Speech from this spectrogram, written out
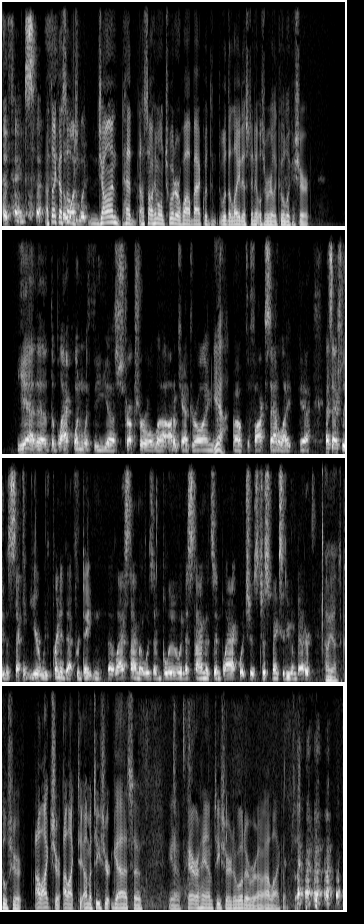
Thanks. I think I the saw with, John had I saw him on Twitter a while back with with the latest, and it was a really cool looking shirt. Yeah, the the black one with the uh, structural uh, AutoCAD drawing yeah. of the Fox satellite. Yeah, that's actually the second year we've printed that for Dayton. Uh, last time it was in blue, and this time it's in black, which is just makes it even better. Oh yeah, it's a cool shirt. I like shirt. I like. T- I'm a t-shirt guy, so you know, Haraham t-shirt or whatever. I, I like them. So.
